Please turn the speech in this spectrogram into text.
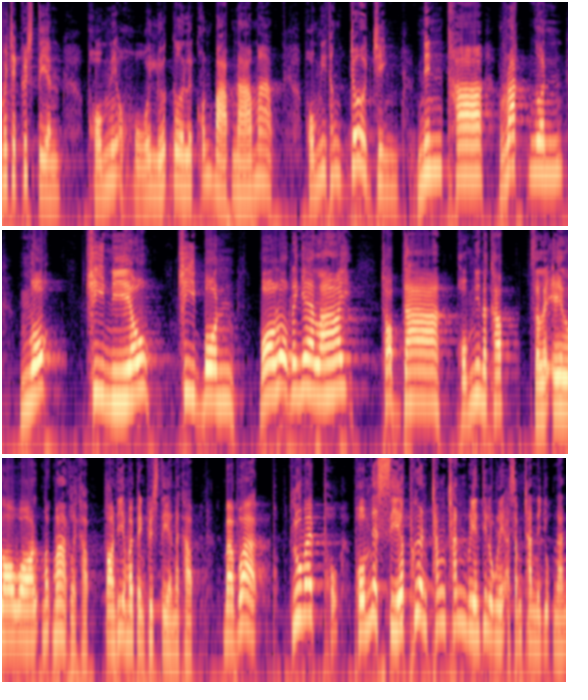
ไม่ใช่คริสเตียน ผมนี่โอ้โหเหลือเกินเลยค้นบาปหนามาก ผมนี่ทั้งเจ้อจริง นินทา รักเงิน งก ขี้เหนียว ขี้บน มองโลกในแง่ร้าย ชอบดา่าผมนี่นะครับสละเอลอวอลมากๆเลยครับ ตอนที่ยังไม่เป็นคริสเตียนนะครับ แบบว่ารู้ไหมผมผมเนี่ยเสียเพื่อนชั้นชั้นเรียนที่โรงเรียนอสมชัญในยุคนั้น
